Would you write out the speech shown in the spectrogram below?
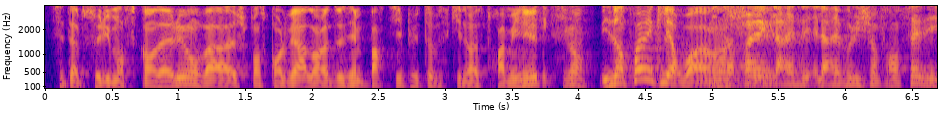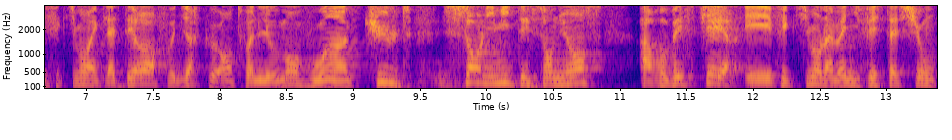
C'est absolument scandaleux. On va, je pense qu'on le verra dans la deuxième partie plutôt, parce qu'il nous reste trois minutes. Effectivement. Ils ont un problème avec les rois. Ils ont un problème chez- avec la, ré- la Révolution française et effectivement avec la terreur. Il faut dire qu'Antoine Léaumont voit un culte sans limite et sans nuance à Robespierre. Et effectivement, la manifestation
